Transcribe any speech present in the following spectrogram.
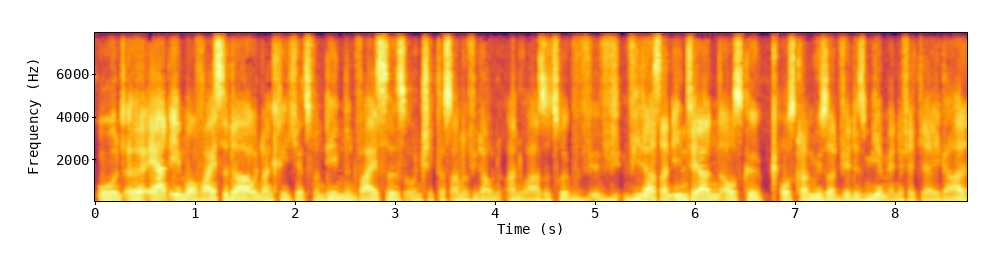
Und äh, er hat eben auch Weiße da und dann kriege ich jetzt von denen ein Weißes und schicke das andere wieder an Oase zurück. Wie, wie das an intern ausge, ausklamüsert wird, ist mir im Endeffekt ja egal.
